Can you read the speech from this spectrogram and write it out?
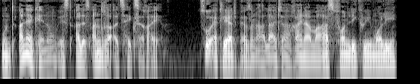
Und Anerkennung ist alles andere als Hexerei. So erklärt Personalleiter Rainer Maas von Liquimolli,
